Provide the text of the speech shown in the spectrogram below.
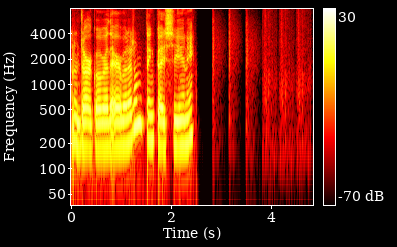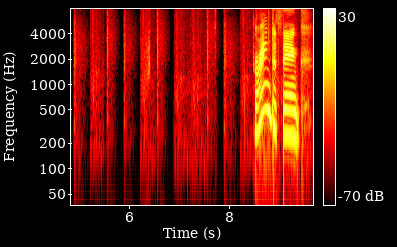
Kind of dark over there, but I don't think I see any. Trying to think.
